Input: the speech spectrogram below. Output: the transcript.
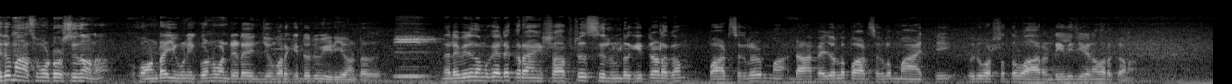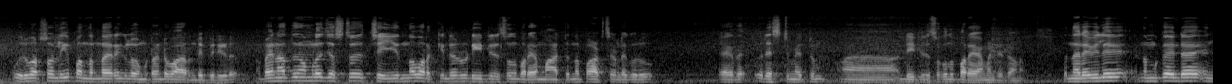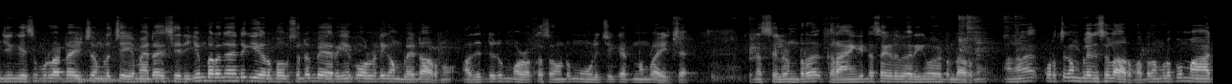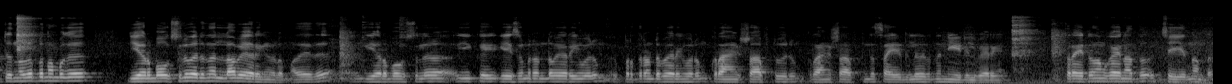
ഇത് മാസ് മോട്ടോഴ്സിൽ നിന്നാണ് Honda unicorn വണ്ടിയുടെ എഞ്ചിൻ വർക്കിന്റെ ഒരു വീഡിയോ ഉണ്ടത് നിലവിൽ നമുക്ക് അതിന്റെ ക്രാങ്ക് ഷാഫ്റ്റ് സിലിണ്ടർ കിറ്റ് അടക്കം പാർട്സുകൾ ഡാമേജ് ഉള്ള പാർട്സുകൾ മാറ്റി ഒരു വർഷത്തെ വാറണ്ടിയിൽ ചെയ്യണ വർക്കാണ്. ഒരു വർഷം അല്ലെങ്കിൽ പന്ത്രണ്ടായിരം കിലോമീറ്ററിന്റെ വാറണ്ടി പീരീഡ് അപ്പോൾ അതിനകത്ത് നമ്മൾ ജസ്റ്റ് ചെയ്യുന്ന വർക്കിന്റെ ഒരു ഡീറ്റെയിൽസ് ഒന്ന് പറയാം. മാറ്റുന്ന പാർട്സുകളുടെ ഒരു ഏകദേശം ഒരു എസ്റ്റിമേറ്റും ഡീറ്റെയിൽസൊക്കെ ഒന്ന് പറയാൻ വേണ്ടിയിട്ടാണ്. അപ്പോൾ നിലവിൽ നമുക്ക് അതിന്റെ എൻജിൻ കേസ് ഫുള്ളായിട്ട് അഴിച്ച് നമ്മൾ ചെയ്യുമ്പോൾ അതിന്റെ ശരിക്കും പറഞ്ഞാൽ അതിന്റെ ഗിയർ ബോക്സിന്റെ ബെയറിംഗ് ഒക്കെ ഓൾറെഡി കംപ്ലൈന്റ് ആയിരുന്നു. അതിന്റെ ഒരു മുഴക്ക സൗണ്ട് മൂളിച്ചൊക്കെയായിട്ട് നമ്മൾ അഴിച്ചത് പിന്നെ സിലിണ്ടർ ക്രാങ്കിന്റെ സൈഡ് ബെയറിംഗ് പോയിട്ടുണ്ടായിരുന്നു. അങ്ങനെ കുറച്ച് കംപ്ലയിൻസുകളായിരുന്നു അപ്പോൾ നമ്മളിപ്പോൾ മാറ്റുന്നത് ഇപ്പോൾ നമുക്ക് ഗിയർ ബോക്സിൽ വരുന്ന എല്ലാ ബെയറിങ്ങുകളും അതായത് ഗിയർ ബോക്സിൽ ഈ കേസും രണ്ട് ബെയറിംഗ് വരും ഇപ്പുറത്ത് രണ്ട് ബെയറിംഗ് വരും ക്രാങ്ക് ഷാഫ്റ്റ് വരും ക്രാങ്ക് ഷാഫ്റ്റിന്റെ സൈഡിൽ വരുന്ന നീഡിൽ ബെയറിംഗ് ഇത്രയായിട്ട് നമുക്ക് അതിനകത്ത് ചെയ്യുന്നുണ്ട്.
